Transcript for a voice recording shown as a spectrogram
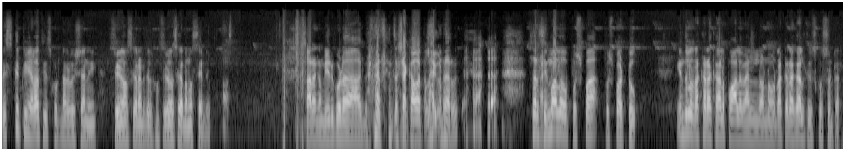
రిస్క్ టీం ఎలా తీసుకుంటున్నారు విషయాన్ని శ్రీనివాస్ గారు అంటే తెలుసుకుని శ్రీనివాస్ గారు నమస్తే అండి. నమస్తే. సారంగా మీరు కూడా ఇంత షకావత్ లాగా ఉన్నారు. సార్ సినిమాలో పుష్ప పుష్ప టూ. ఇందులో రకరకాల పాల వ్యాన్లలోనూ రకరకాలు తీసుకొస్తుంటారు.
